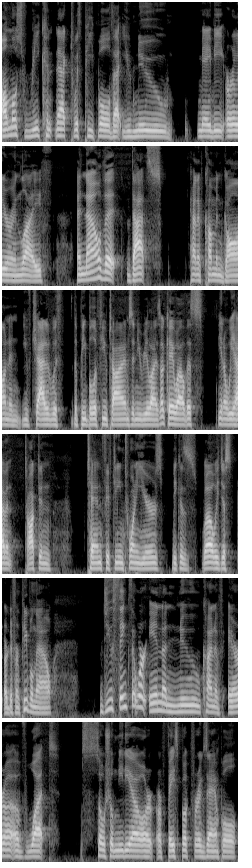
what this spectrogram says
almost reconnect with people that you knew maybe earlier in life and now that that's kind of come and gone and you've chatted with the people a few times and you realize, okay, well, this, you know, we haven't talked in 10, 15, 20 years because, well, we just are different people now. Do you think that we're in a new kind of era of what social media or, or Facebook, for example,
